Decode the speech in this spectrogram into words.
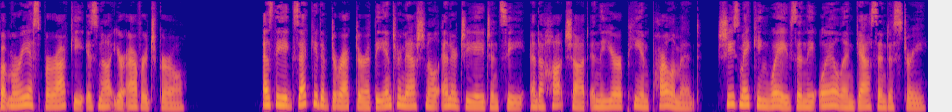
but Maria Spyraki is not your average girl. As the executive director at the International Energy Agency and a hotshot in the European Parliament, she's making waves in the oil and gas industry.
